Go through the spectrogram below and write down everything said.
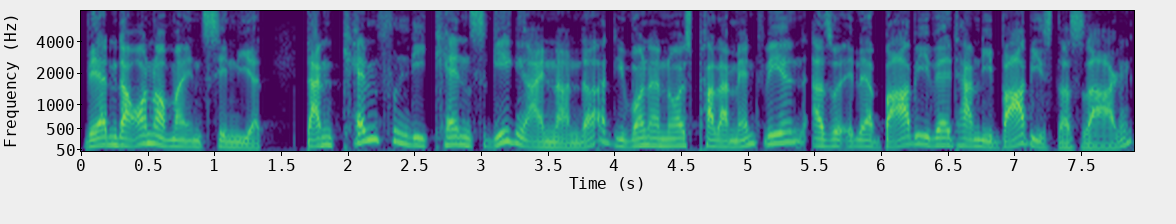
werden da auch nochmal inszeniert. Dann kämpfen die Kens gegeneinander. Die wollen ein neues Parlament wählen. Also in der Barbie-Welt haben die Barbies das Sagen.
